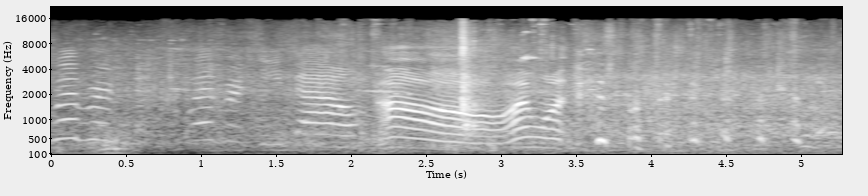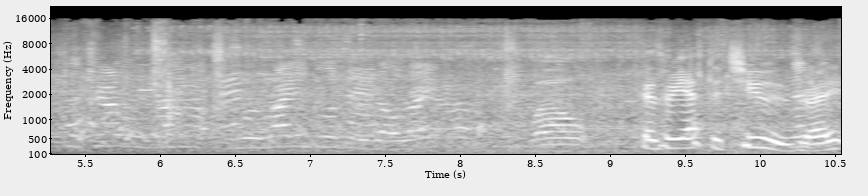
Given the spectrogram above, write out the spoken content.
Liber- Liberty Bell. Oh, I want this one. So Chad, we're riding, we're riding the Liberty Bell, right? Well, Because we have to choose, right?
